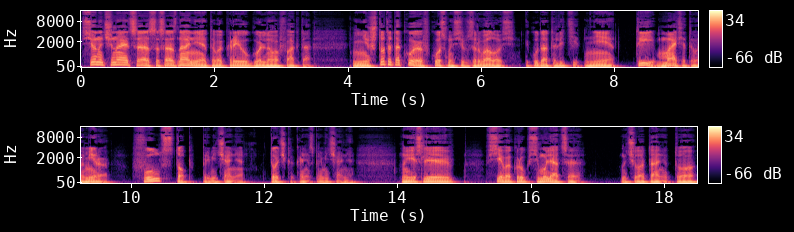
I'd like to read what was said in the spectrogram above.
Все начинается с осознания этого краеугольного факта – не что-то такое в космосе взорвалось и куда-то летит. Нет, ты мать этого мира. Full стоп примечание. Точка, конец примечания. Но если все вокруг симуляция, начала Таня, то...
